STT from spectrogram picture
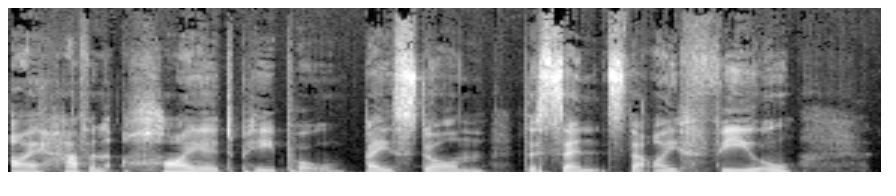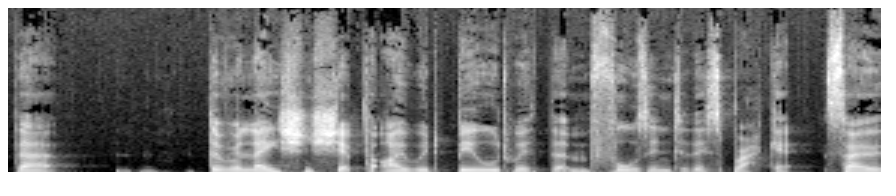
I haven't hired people based on the sense that I feel that the relationship that I would build with them falls into this bracket. So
